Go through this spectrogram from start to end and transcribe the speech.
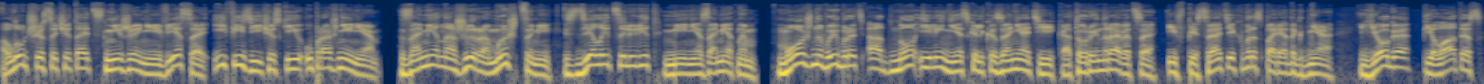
лучше сочетать снижение веса и физические упражнения. Замена жира мышцами сделает целлюлит менее заметным. Можно выбрать одно или несколько занятий, которые нравятся, и вписать их в распорядок дня. Йога, пилатес,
